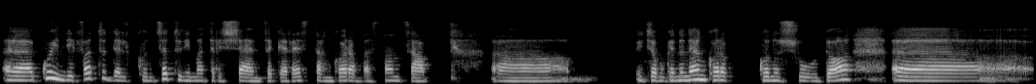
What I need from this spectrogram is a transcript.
Uh, quindi il fatto del concetto di matrescenza che resta ancora abbastanza, uh, diciamo che non è ancora conosciuto, uh,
